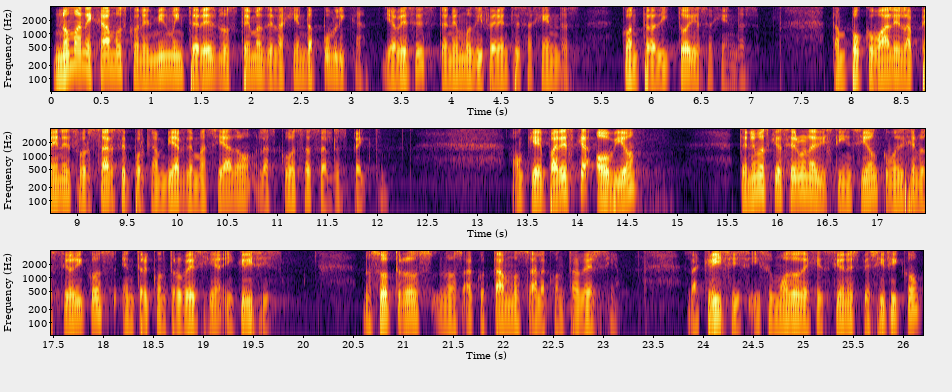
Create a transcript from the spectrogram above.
No manejamos con el mismo interés los temas de la agenda pública y a veces tenemos diferentes agendas, contradictorias agendas. Tampoco vale la pena esforzarse por cambiar demasiado las cosas al respecto. Aunque parezca obvio, tenemos que hacer una distinción, como dicen los teóricos, entre controversia y crisis. Nosotros nos acotamos a la controversia. La crisis y su modo de gestión específico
